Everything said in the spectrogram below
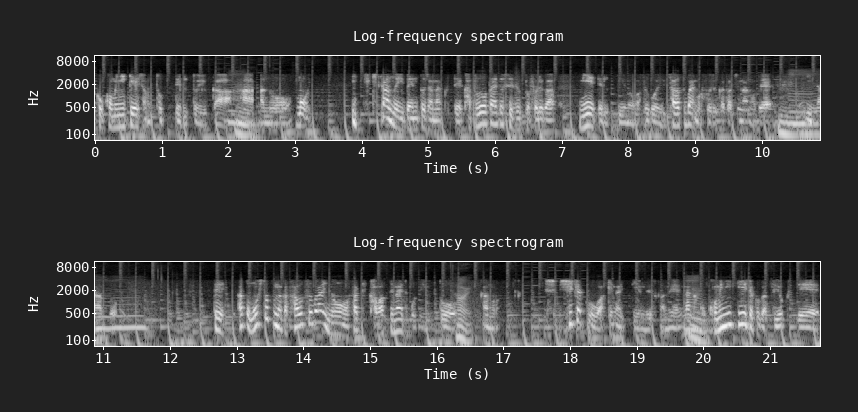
こうコミュニケーションを取ってるというか、うん。ああの、もう一期間のイベントじゃなくて活動体としてずっとそれが見えてるっていうのがすごい、サウスバイもそういう形なので、うん。いいなと。うんで、あともう一つなんかサウスバイのさっき変わってないところで言うと、はい。あのし主客を分けないっていうんですかね、なんかこううん。コミュニティ色が強くて、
